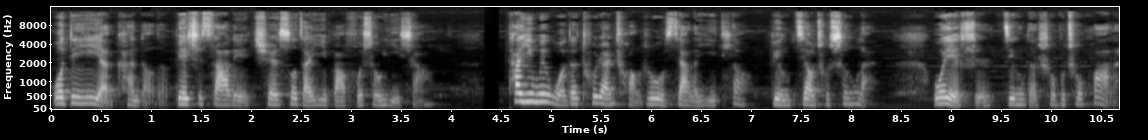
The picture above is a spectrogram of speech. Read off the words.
我第一眼看到的便是萨利蜷缩在一把扶手椅上。他因为我的突然闯入吓了一跳，并叫出声来。我也是惊得说不出话来。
